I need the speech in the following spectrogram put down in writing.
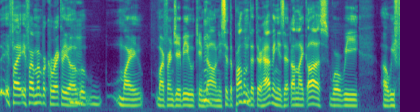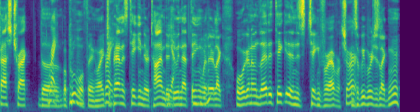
If I if I remember correctly, uh, mm-hmm. my my friend JB who came mm-hmm. down, he said the problem mm-hmm. that they're having is that unlike us, where we uh, we fast track the right. approval mm-hmm. thing, right? right? Japan is taking their time. They're yeah. doing that thing mm-hmm. where they're like, well, we're going to let it take it, and it's taking forever. Sure. And so people are just like, mm.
